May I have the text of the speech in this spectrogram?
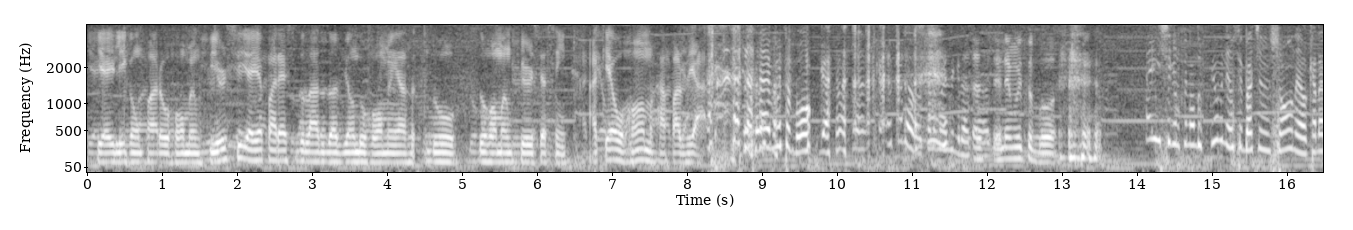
e aí ligam para o Roman Pierce e aí aparece do lado do avião do Roman, do, do Roman Pierce assim: Aqui é o Roman, rapaziada. é muito bom, cara. O cara, o cara é mais Essa engraçado. cena é muito boa. Aí chega no final do filme, né? O Sebastian Shaw, né? O cara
